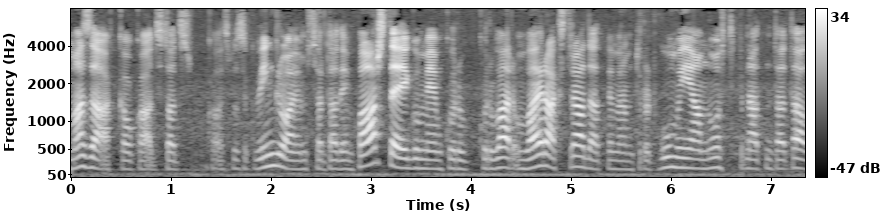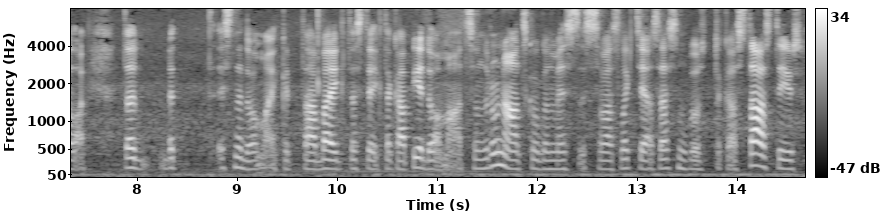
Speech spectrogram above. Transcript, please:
mazāk kaut kādus tādus, kā es pasaku, vingrojumus ar tādiem pārsteigumiem, kur, kur var un vairāk strādāt, piemēram, ar gumijām, nostiprināt un tā tālāk. Tad, bet es nedomāju, ka tā baigi tas tiek tā kā piedomāts un runāts, kaut gan mēs savās lekcijās esam to stāstījusi.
